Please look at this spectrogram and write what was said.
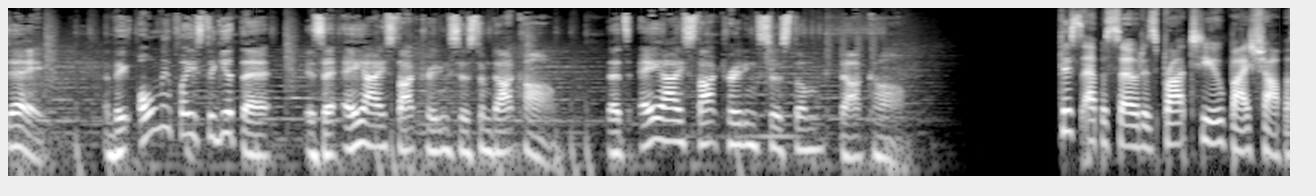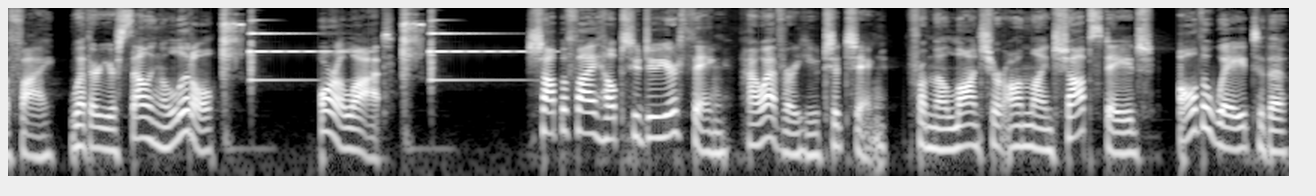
day. And the only place to get that is at AIStockTradingSystem.com. That's AIStockTradingSystem.com. This episode is brought to you by Shopify. Whether you're selling a little or a lot, Shopify helps you do your thing, however you cha-ching. From the launch your online shop stage, all the way to the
